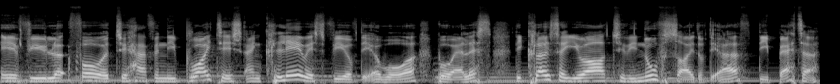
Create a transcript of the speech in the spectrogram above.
If you look forward to having the brightest and clearest view of the aurora borealis, the closer you are to the north side of the Earth, the better.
